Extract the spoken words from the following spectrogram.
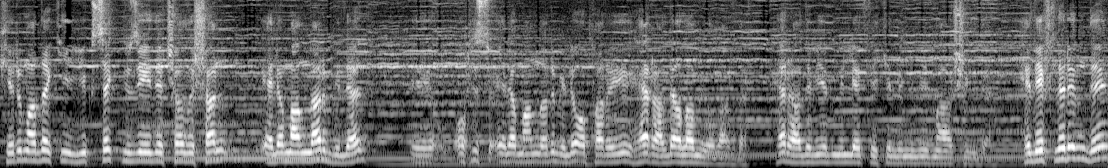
firmadaki yüksek düzeyde çalışan elemanlar bile, e, ofis elemanları bile o parayı herhalde alamıyorlardı. Herhalde bir milletvekilinin bir maaşıydı. Hedeflerim de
